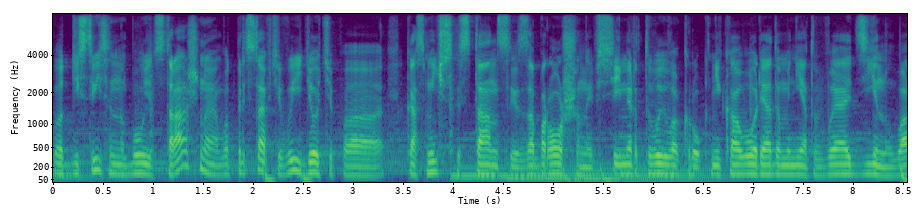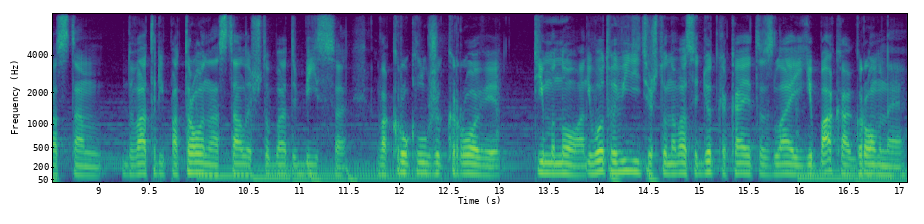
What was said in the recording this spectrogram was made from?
вот действительно будет страшная. Вот представьте, вы идете по космической станции, заброшенной, все мертвы вокруг, никого рядом нет, вы один, у вас там 2-3 патрона осталось, чтобы отбиться, вокруг лужи крови, темно. И вот вы видите, что на вас идет какая-то злая ебака огромная.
